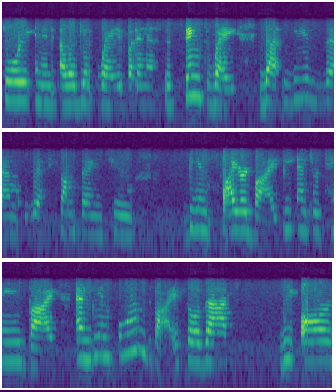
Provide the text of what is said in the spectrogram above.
story in an elegant way, but in a succinct way that leaves them with something to be inspired by, be entertained by, and be informed by so that we are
